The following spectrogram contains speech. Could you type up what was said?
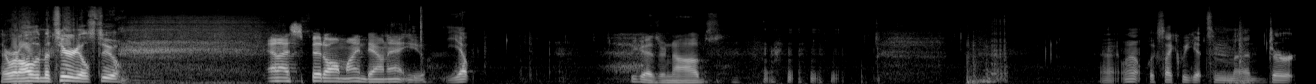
There went all the materials too. And I spit all mine down at you. Yep. You guys are knobs. Alright, well, looks like we get some uh, dirt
